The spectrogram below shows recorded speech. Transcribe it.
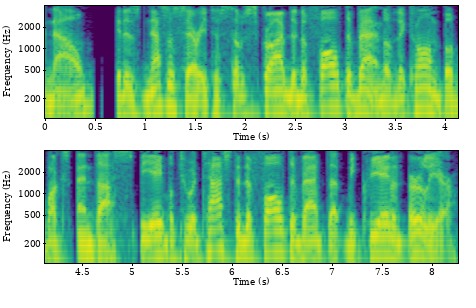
Now, it is necessary to subscribe the default event of the combo box and thus be able to attach the default event that we created earlier.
